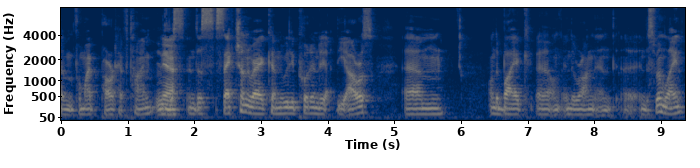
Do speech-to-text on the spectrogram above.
um, for my part, have time in, Yeah. this, in this section where I can really put in the, the hours um, on the bike, uh, on, in the run, and uh, in the swim lane.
